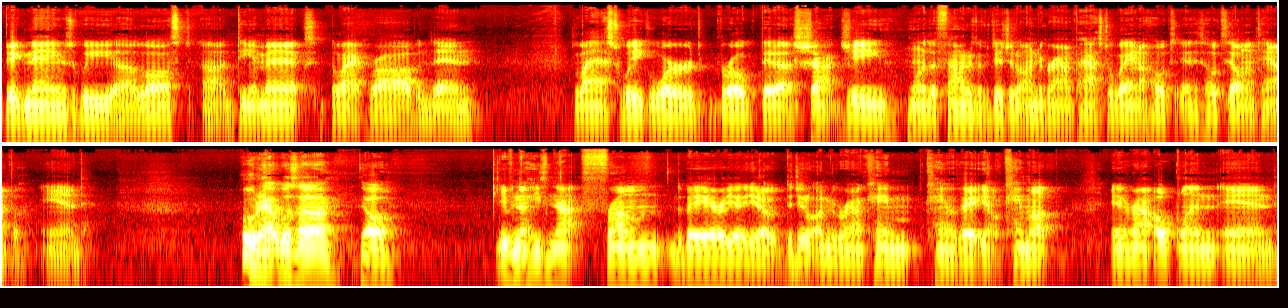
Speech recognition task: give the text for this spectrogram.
big names. We uh, lost uh, DMX, Black Rob, and then last week word broke that uh, Shock G, one of the founders of Digital Underground, passed away in a hotel in his hotel in Tampa, and who that was a uh, know, even though he's not from the Bay Area, you know, Digital Underground came came of you know came up in around Oakland, and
